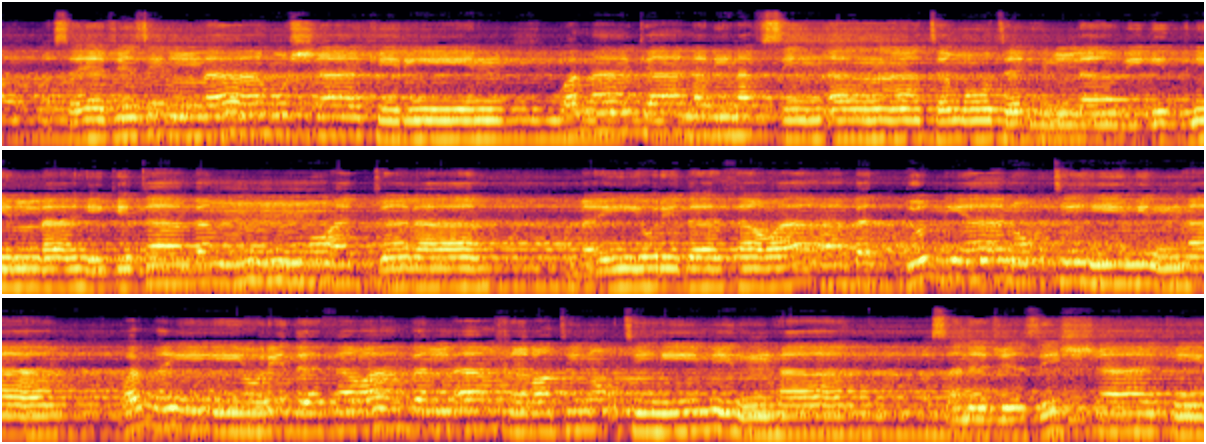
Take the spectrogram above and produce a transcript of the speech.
وسيجزي الله الشاكرين. وما كان لنفس أن تموت إلا بإذن الله كتابا مؤجلا. من يرد ثواب الدنيا نؤته منها. ومن يرد ثواب الآخرة نؤته منها. وسنجزي الشاكرين.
